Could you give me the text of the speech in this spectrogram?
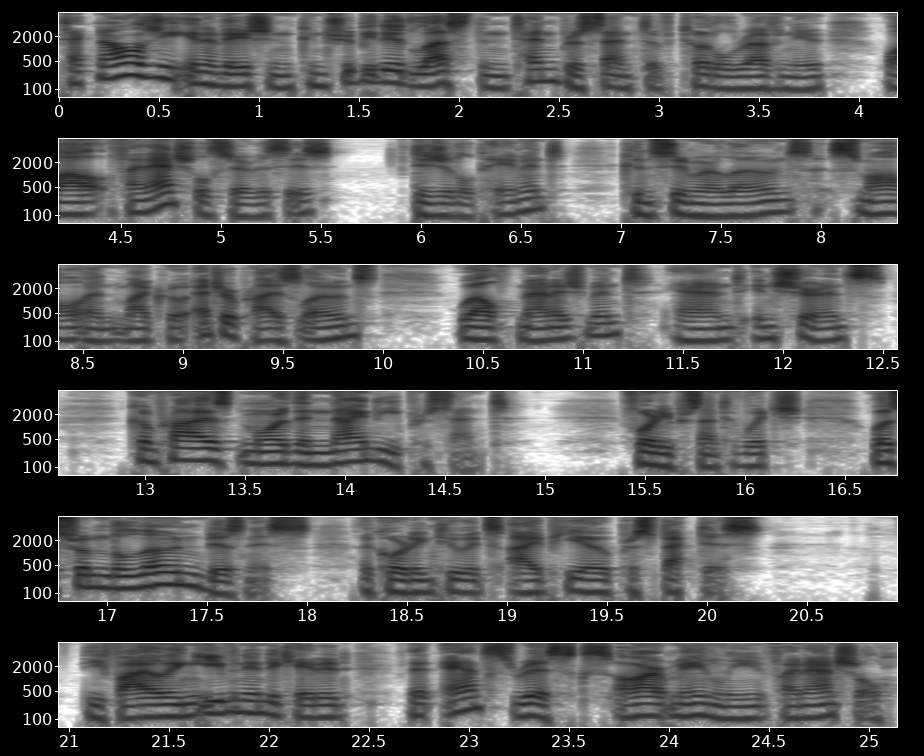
technology innovation contributed less than 10% of total revenue, while financial services, digital payment, consumer loans, small and micro enterprise loans, wealth management, and insurance comprised more than 90%, 40% of which was from the loan business, according to its IPO prospectus. The filing even indicated that Ant's risks are mainly financial.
